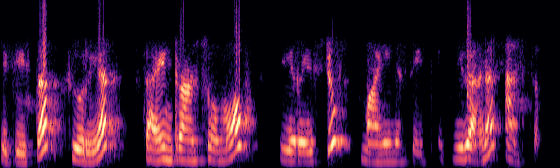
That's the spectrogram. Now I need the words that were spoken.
which is the Fourier sine transform of E raise to minus a t ഇതാണ് ആൻസർ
